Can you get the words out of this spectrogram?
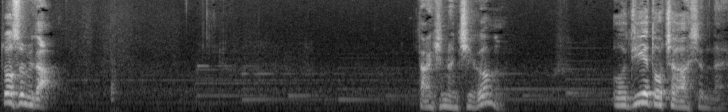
좋습니다. 당신은 지금 어디에 도착하셨나요?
